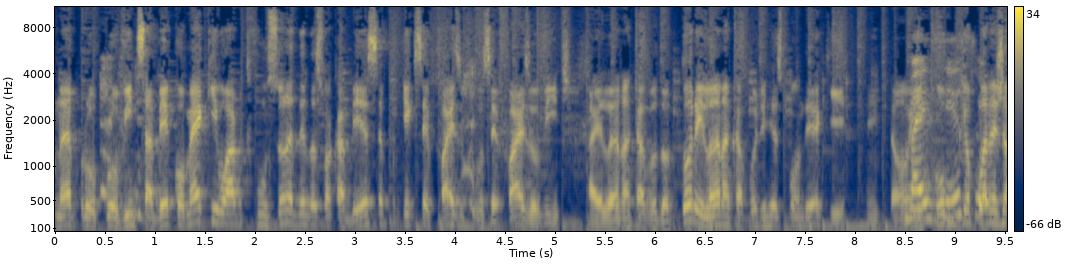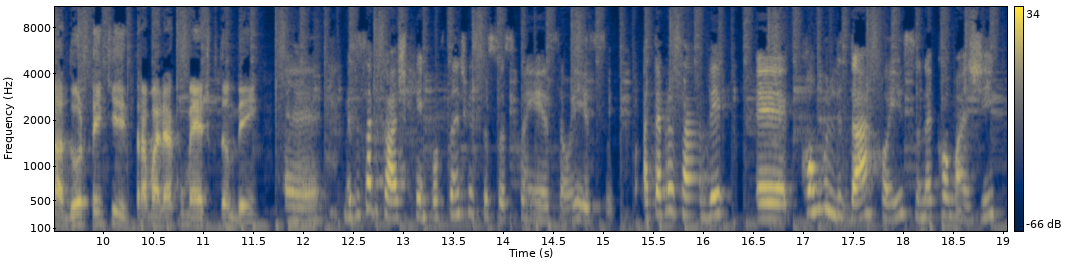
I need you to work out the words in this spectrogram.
né, pro, pro ouvinte saber como é que o hábito funciona dentro da sua cabeça, por que, que você faz o que você faz, ouvinte. A Ilana acabou, a doutora Ilana acabou de responder aqui. Então, mas e como isso... que o planejador tem que trabalhar com o médico também. É, mas você sabe que eu acho que é importante que as pessoas conheçam isso, até para saber é, como lidar com isso, né, como agir,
